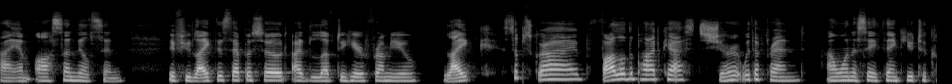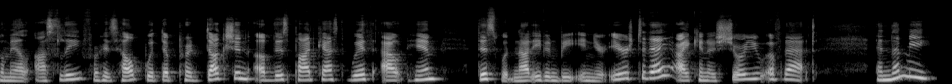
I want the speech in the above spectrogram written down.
I am Asa Nilsson. If you like this episode, I'd love to hear from you. Like, subscribe, follow the podcast, share it with a friend. I want to say thank you to Kamel Asli for his help with the production of this podcast. Without him, this would not even be in your ears today. I can assure you of that. And let me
